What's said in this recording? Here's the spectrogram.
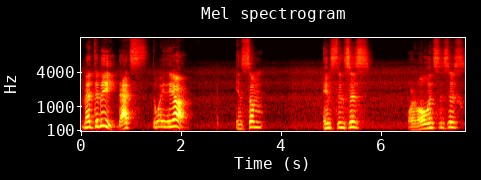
meant to be, that's the way they are in some instances, or in all instances,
